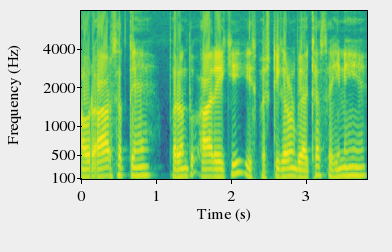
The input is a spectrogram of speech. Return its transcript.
और आर सत्य हैं, परंतु आर ए की स्पष्टीकरण व्याख्या सही नहीं है।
